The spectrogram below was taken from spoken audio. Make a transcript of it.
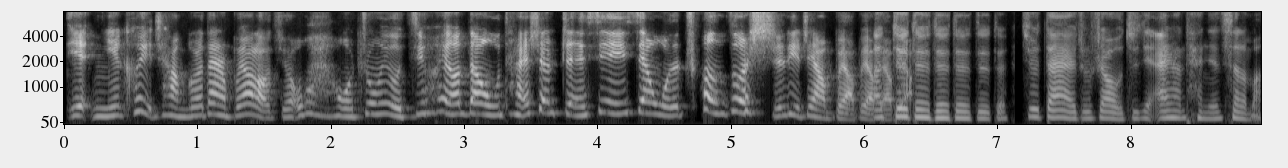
也你也可以唱歌，但是不要老觉得哇，我终于有机会要到舞台上展现一下我的创作实力。这样不要不要不要。对对对对对对，就大家也就知道我最近爱上谭健次了嘛。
